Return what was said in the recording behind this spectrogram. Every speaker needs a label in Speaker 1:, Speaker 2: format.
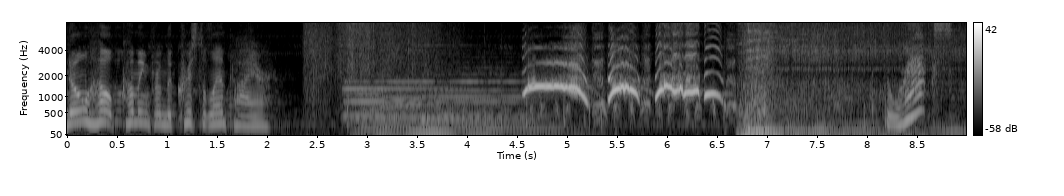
Speaker 1: no help coming from the Crystal Empire.
Speaker 2: Thorax?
